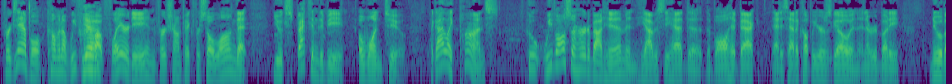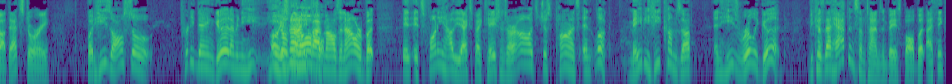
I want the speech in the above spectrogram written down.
For example, coming up, we've heard Yeah. about Flaherty and first round pick for so long that you expect him to be a 1 2. A guy like Ponce, who we've also heard about him, and he obviously had the, the ball hit back at his head a couple years ago, and, and everybody knew about that story. But he's also pretty dang good. I mean, he, he Oh, goes 95 awful. miles an hour, but it, it's funny how the expectations are, oh, it's just Ponce. And look, maybe he comes up and he's really good because that happens sometimes in baseball. But I think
